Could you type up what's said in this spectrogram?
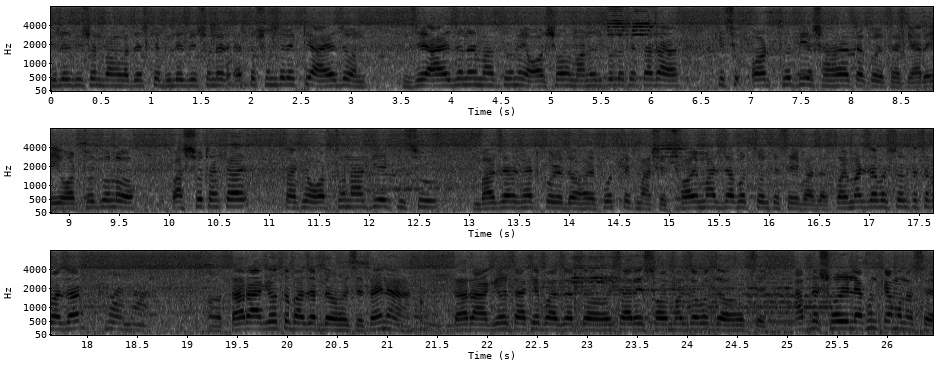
ভিলেজ ভিশন বাংলাদেশকে। ভিলেজ ভিশনের এত সুন্দর একটি আয়োজন যে আয়োজনের মাধ্যমে অসহায় মানুষগুলোকে তারা কিছু অর্থ দিয়ে সহায়তা করে থাকে। আর এই অর্থগুলো পাঁচশো টাকায় তাকে অর্থ না দিয়ে কিছু বাজারঘাট করে দেওয়া হয় প্রত্যেক মাসে। ছয় মাস যাবৎ চলতেছে এই বাজার। কয় মাস যাবৎ চলতেছে বাজার? তার আগেও তো বাজার দেওয়া হয়েছে তাই না? তার আগেও তাকে বাজার দেওয়া হয়েছে আর এই ছয় মাস যাবত দেওয়া হয়েছে। আপনার শরীর এখন কেমন আছে?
